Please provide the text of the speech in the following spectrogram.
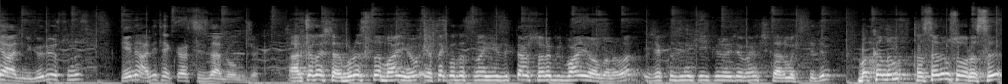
Eski halini görüyorsunuz. Yeni hali tekrar sizlerle olacak. Arkadaşlar burası da banyo. Yatak odasına girdikten sonra bir banyo alanı var. Jacuzzi'nin keyfini önce ben çıkarmak istedim. Bakalım tasarım sonrası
